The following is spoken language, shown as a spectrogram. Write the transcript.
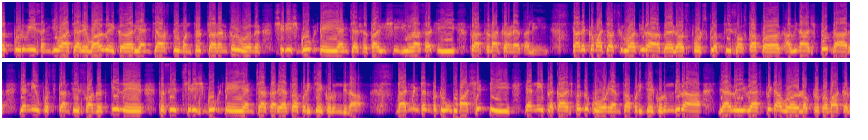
तत्पूर्वी संजीवाचार्य वाळवेकर यांच्या हस्ते मंत्रोच्चारण करून शिरीष गोगटे यांच्या शतायुषी जीवनासाठी प्रार्थना करण्यात आली. कार्यक्रमाच्या सुरुवातीला बेळगाव स्पोर्ट्स क्लबचे संस्थापक अविनाश पोद्दार यांनी उपस्थितांचे स्वागत केले. तसेच शिरीष गोगटे यांच्या कार्याचा परिचय करून दिला. बॅडमिंटनपटू उमा शेट्टी यांनी प्रकाश पदुकोण यांचा परिचय करून दिला. यावेळी व्यासपीठावर डॉक्टर प्रभाकर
